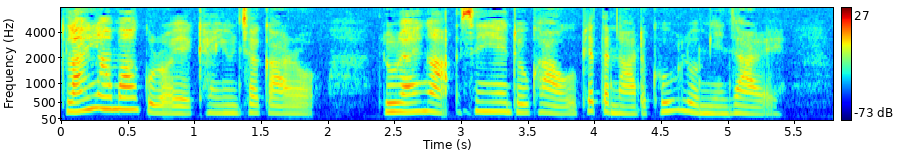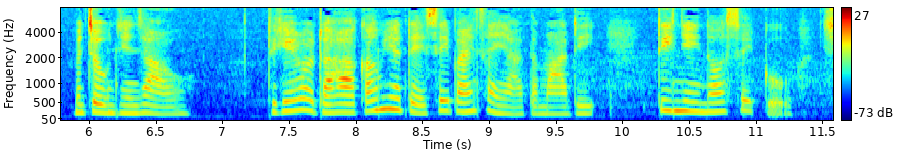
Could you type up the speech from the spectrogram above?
ဒလိုင်းလာမကိုရောရဲ့ခံယူချက်ကတော့လူတိုင်းကဆင်းရဲဒုက္ခကိုပြဿနာတစ်ခုလို့မြင်ကြတယ်။မကြုံကျင်ကြဘူးတကယ်တော့ဒါဟာကောင်းမြတ်တဲ့စိတ်ပိုင်းဆိုင်ရာတမာတိတည်ငြိမ်သောစိတ်ကိုရ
